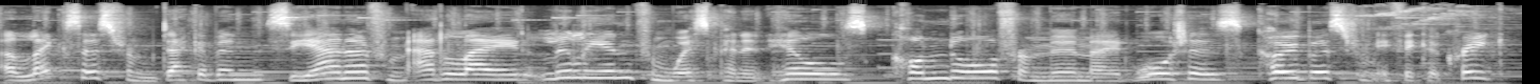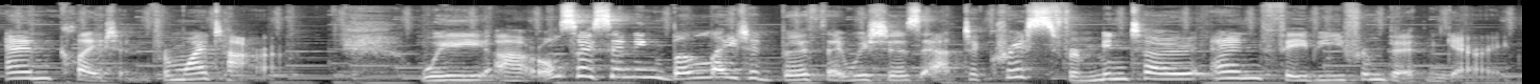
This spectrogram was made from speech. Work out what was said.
Alexis from Dakabin, Sienna from Adelaide, Lillian from West Pennant Hills, Condor from Mermaid Waters, Cobus from Ithaca Creek, and Clayton from Waitara. We are also sending belated birthday wishes out to Chris from Minto and Phoebe from Burpengary.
